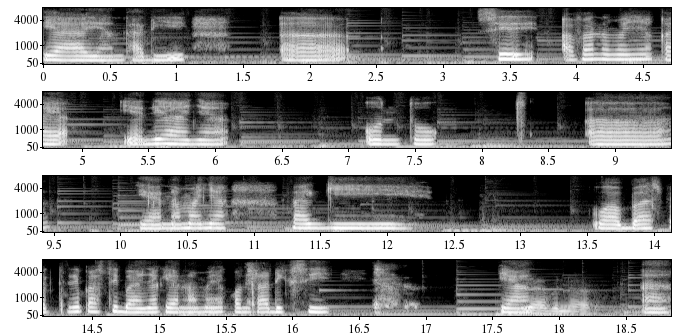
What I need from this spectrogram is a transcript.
ya yang tadi uh, si apa namanya kayak ya dia hanya untuk uh, ya namanya lagi wabah seperti ini pasti banyak yang namanya kontradiksi yang ya, benar. Uh,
